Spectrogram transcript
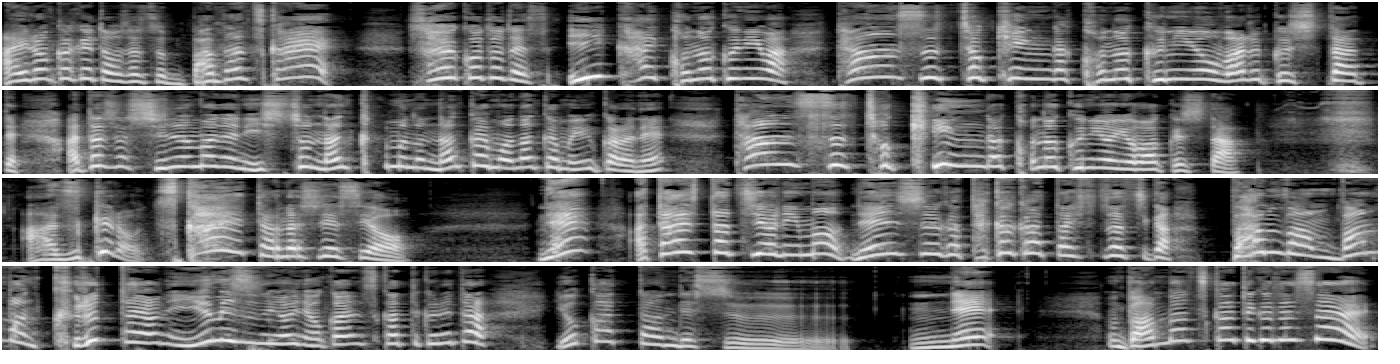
アイロンかけたお札バンバン使えそういうことです。いいかいこの国は、タンス貯金がこの国を悪くしたって、私は死ぬまでに一緒何回も何回も何回も言うからね。タンス貯金がこの国を弱くした。預けろ使えって話ですよ。ね私たちよりも年収が高かった人たちがバンバンバンバン狂ったように、湯水のようにお金使ってくれたらよかったんです。ね。バンバン使ってください。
